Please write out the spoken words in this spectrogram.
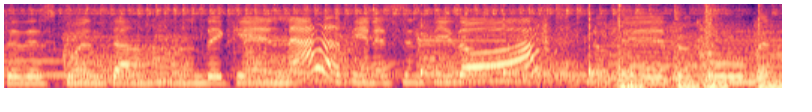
Te des cuenta de que nada tiene sentido, no te preocupes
